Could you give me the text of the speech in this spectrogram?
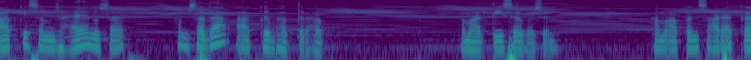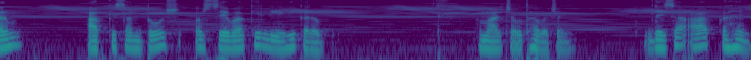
आपके समझाए अनुसार हम सदा आपके भक्त रहब। हमारा तीसर वचन, हम अपन सारा कर्म, आपके संतोष और सेवा के लिए ही करब। हमारा चौथा वचन, जैसा आप कहें,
